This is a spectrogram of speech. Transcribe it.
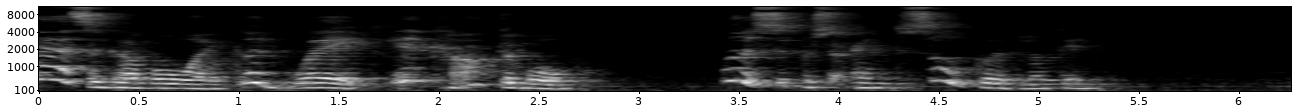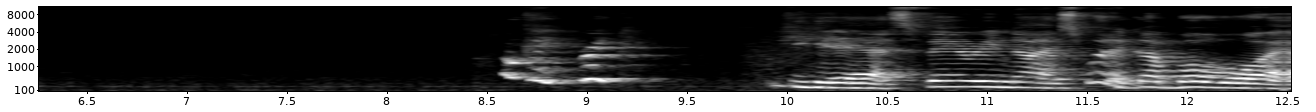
That's a good boy. Good weight. Get comfortable. What a superstar. And so good looking. Okay, break. Yes, very nice. What a good boy.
